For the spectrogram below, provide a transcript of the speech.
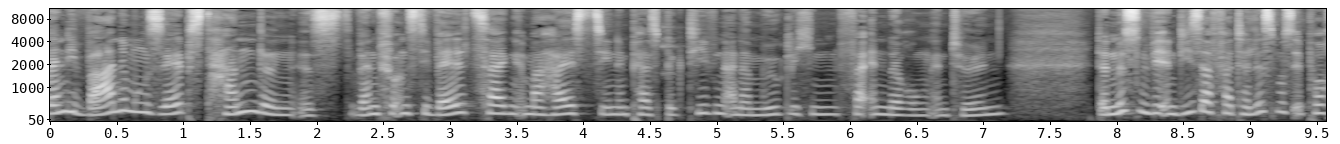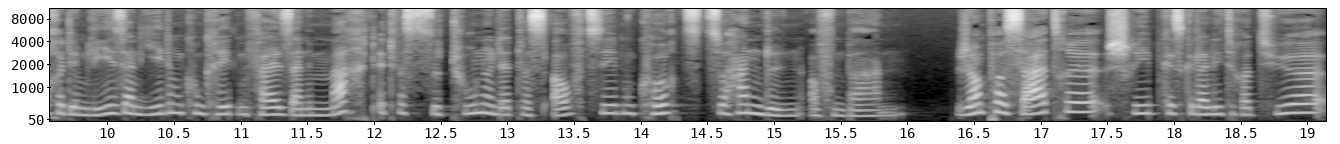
wenn die Wahrnehmung selbst Handeln ist, wenn für uns die Welt zeigen immer heißt, sie in den Perspektiven einer möglichen Veränderung enthüllen, dann müssen wir in dieser Fatalismus-Epoche dem Leser in jedem konkreten Fall seine Macht, etwas zu tun und etwas aufzuheben, kurz zu handeln, offenbaren. Jean-Paul Sartre schrieb Qu'est-ce que la littérature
